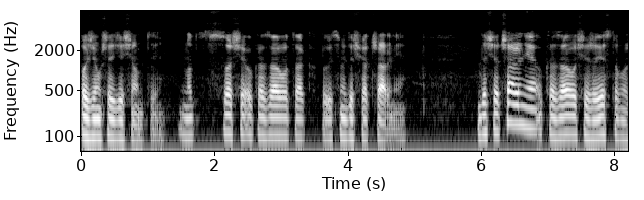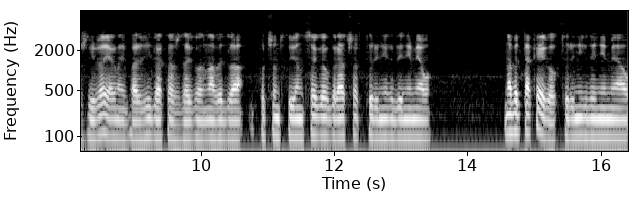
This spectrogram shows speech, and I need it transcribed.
poziom 60. No co się okazało tak powiedzmy doświadczalnie. Doświadczalnie okazało się, że jest to możliwe jak najbardziej dla każdego, nawet dla początkującego gracza, który nigdy nie miał, nawet takiego, który nigdy nie miał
